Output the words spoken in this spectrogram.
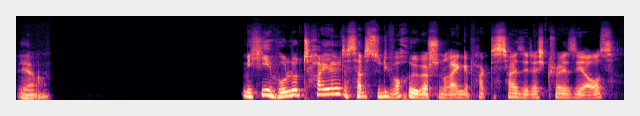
Ja. Michi, Holo-Teil, das hattest du die Woche über schon reingepackt. Das Teil sieht echt crazy aus.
